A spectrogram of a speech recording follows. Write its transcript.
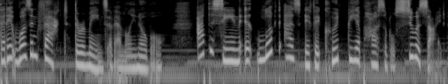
that it was in fact the remains of Emily Noble. At the scene, it looked as if it could be a possible suicide,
